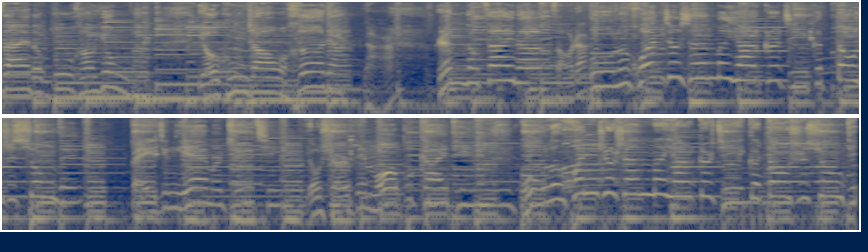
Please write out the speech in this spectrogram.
在都不好用吧？有空找我喝点儿哪儿？人都在呢，走着无论换成什么样，哥几个都是兄弟。北京爷们儿举起，有事儿别抹不开提。无论换成什么样，哥几个都是兄弟。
